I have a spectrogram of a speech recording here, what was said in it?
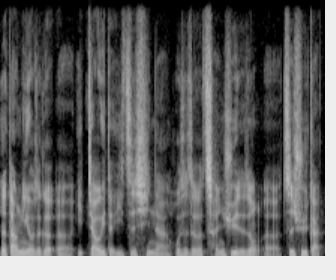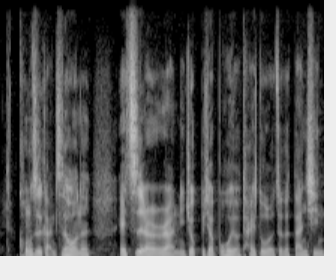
那当你有这个呃交易的一致性啊，或是这个程序的这种呃秩序感、控制感之后呢，诶，自然而然你就比较不会有太多的这个担心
